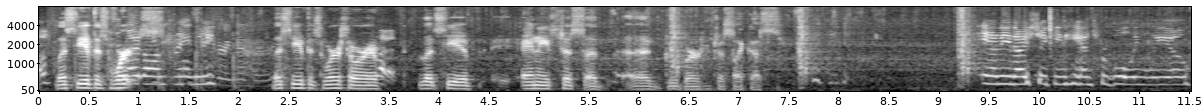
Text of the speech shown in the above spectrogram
Let's see if this works. Right on, Nice Annie. to remember. Let's see if it's worse or if let's see if Annie's just a, a goober, just like us. Annie and I shaking hands for bowling Leo.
